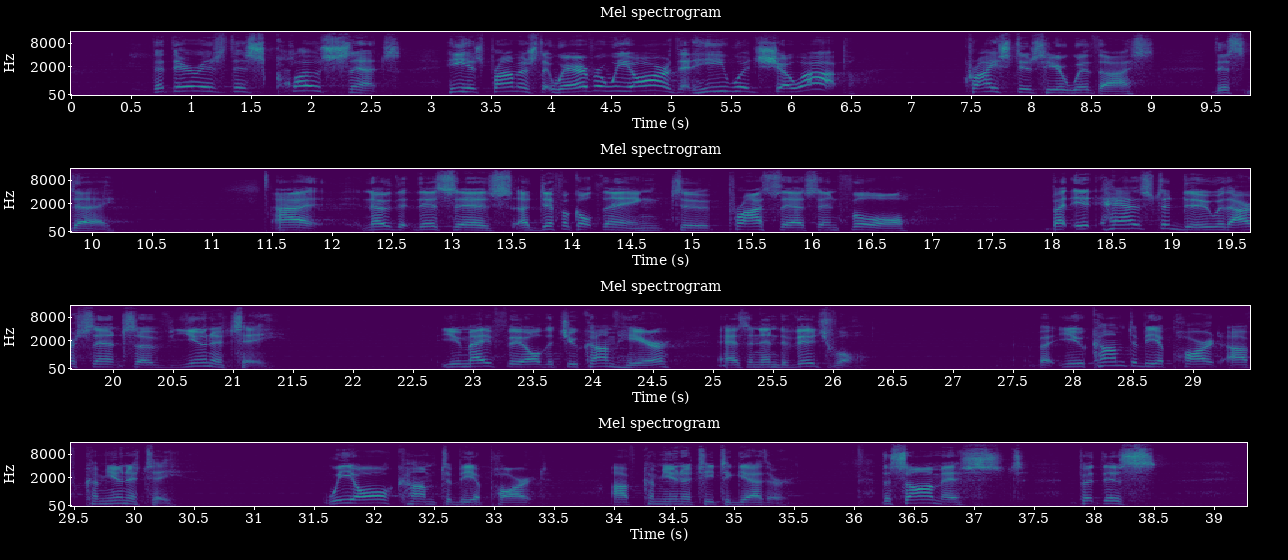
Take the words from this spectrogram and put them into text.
That there is this close sense. He has promised that wherever we are, that He would show up. Christ is here with us this day. I know that this is a difficult thing to process in full, but it has to do with our sense of unity. You may feel that you come here as an individual, but you come to be a part of community. We all come to be a part of community together. The psalmist put this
